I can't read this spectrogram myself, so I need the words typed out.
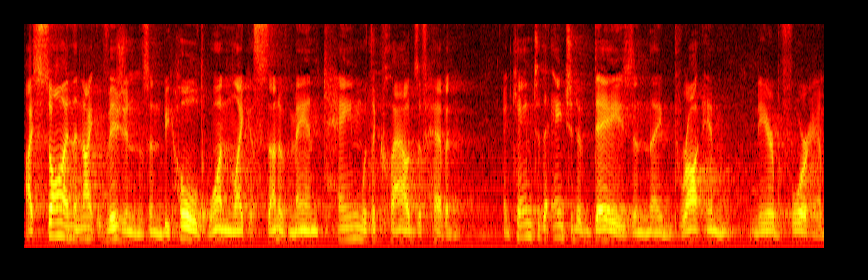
I saw in the night visions, and behold, one like a son of man came with the clouds of heaven and came to the Ancient of Days, and they brought him near before him.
